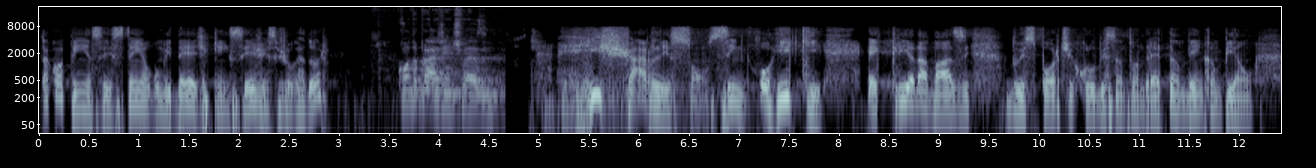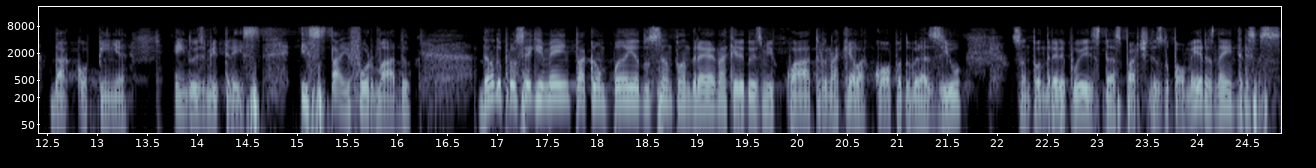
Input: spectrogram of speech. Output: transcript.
da Copinha. Vocês têm alguma ideia de quem seja esse jogador? Conta pra gente, Wesley. Richarlison, sim, o Rick é cria da base do Esporte Clube Santo André, também campeão da Copinha em 2003. Está informado. Dando prosseguimento à campanha do Santo André naquele 2004, naquela Copa do Brasil. O Santo André, depois das partidas do Palmeiras, né, entre essas,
